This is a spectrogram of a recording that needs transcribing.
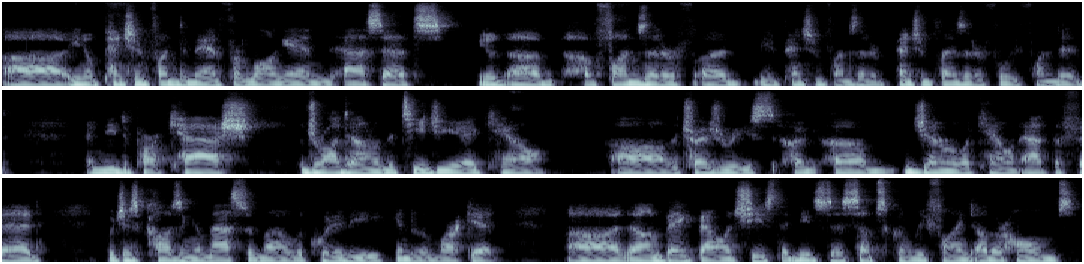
uh, you know pension fund demand for long end assets you know uh, uh, funds that are uh, pension funds that are pension plans that are fully funded and need to park cash the drawdown of the TGA account, uh, the Treasury's uh, um, general account at the Fed, which is causing a massive amount of liquidity into the market uh, on bank balance sheets that needs to subsequently find other homes.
